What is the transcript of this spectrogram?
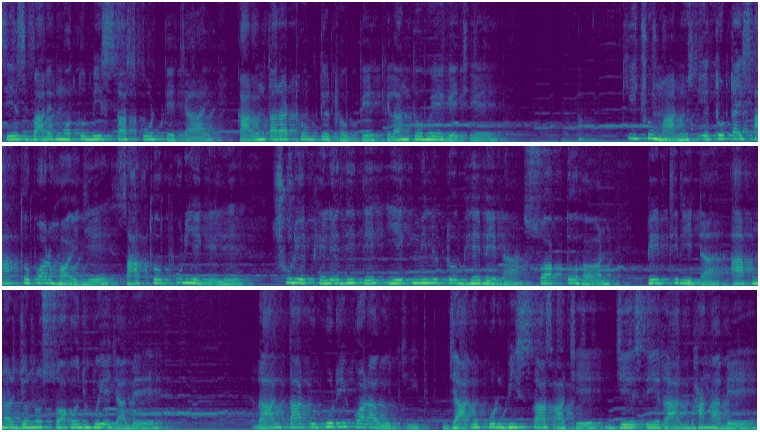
শেষবারের মতো বিশ্বাস করতে চায়, কারণ তারা ঠকতে ঠকতে ক্লান্ত হয়ে গেছে। কিছু মানুষ এতটাই স্বার্থপর হয় যে স্বার্থ ফুরিয়ে গেলে ছুঁড়ে ফেলে দিতে এক মিনিটও ভেবে না, শক্ত হন। পৃথিবীটা আপনার জন্য সহজ হয়ে যাবে। রাগ তার উপরেই করা উচিত, যার উপর বিশ্বাস আছে যে সে রাগ ভাঙাবে।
